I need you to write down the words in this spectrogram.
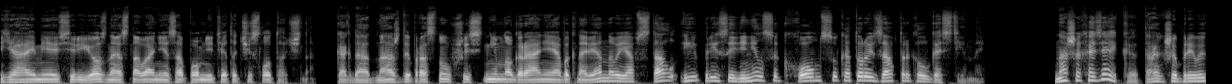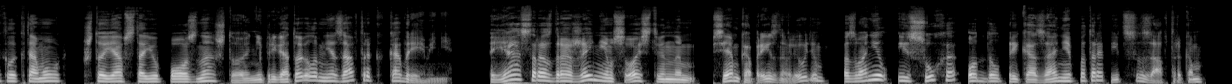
Я имею серьезное основание запомнить это число точно. Когда однажды, проснувшись немного ранее обыкновенного, я встал и присоединился к Холмсу, который завтракал в гостиной. Наша хозяйка также привыкла к тому, что я встаю поздно, что не приготовила мне завтрак ко времени. Я с раздражением, свойственным всем капризным людям, позвонил и сухо отдал приказание поторопиться завтраком.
